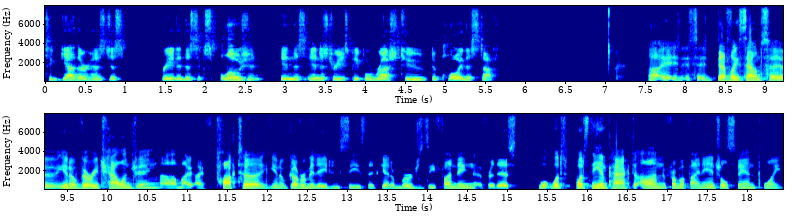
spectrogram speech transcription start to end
together has just created this explosion in this industry as people rush to deploy this stuff. Uh, it, it, definitely sounds, uh, you know, very challenging. Um, I, have talked to, you know, government agencies that get emergency funding for this. What, what's what's the impact on from a financial standpoint?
